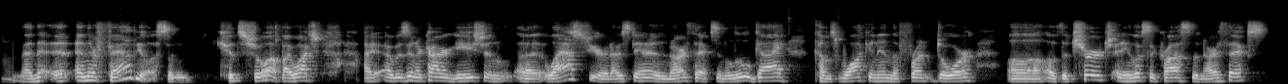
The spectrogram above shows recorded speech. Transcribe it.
and, and they're fabulous. And kids show up. I watched. I, I was in a congregation uh, last year, and I was standing in the narthex, and a little guy comes walking in the front door uh, of the church, and he looks across the narthex,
